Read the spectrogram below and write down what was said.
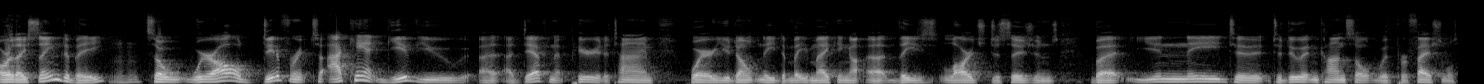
Or they seem to be. So we're all different. So I can't give you a, a definite period of time where you don't need to be making uh, these large decisions, but you need to, to do it in consult with professionals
